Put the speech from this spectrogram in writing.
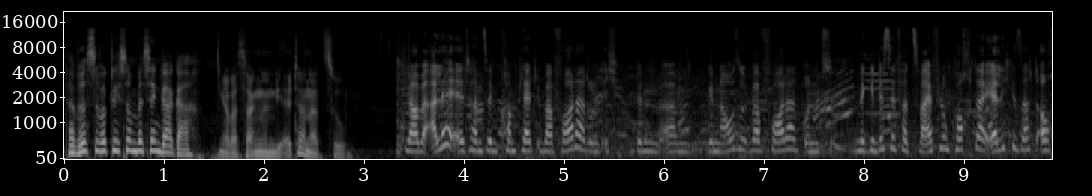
da wirst du wirklich so ein bisschen gaga. Ja, was sagen denn die Eltern dazu? Ich glaube, alle Eltern sind komplett überfordert und ich bin ähm, genauso überfordert und eine gewisse Verzweiflung kocht da ehrlich gesagt auch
